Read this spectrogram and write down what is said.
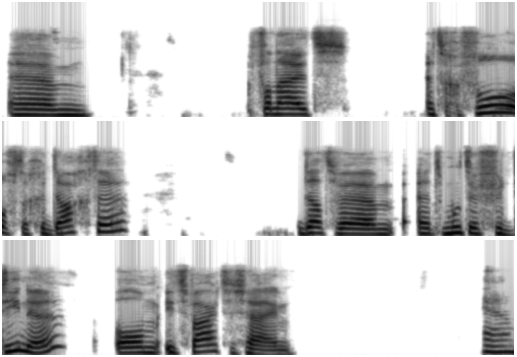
ehm, vanuit het gevoel of de gedachte dat we het moeten verdienen om iets waard te zijn. Ja.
